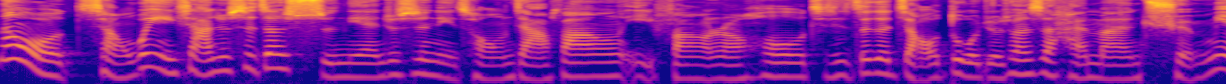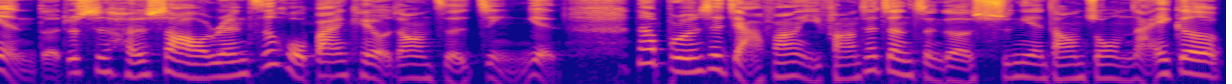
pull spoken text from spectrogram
那我想问一下，就是这十年，就是你从甲方、乙方，然后其实这个角度，我觉得算是还蛮全面的，就是很少人资伙伴可以有这样子的经验。那不论是甲方、乙方，在这整个十年当中，哪一个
